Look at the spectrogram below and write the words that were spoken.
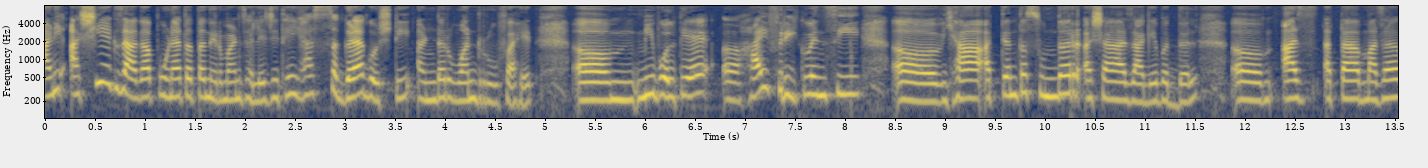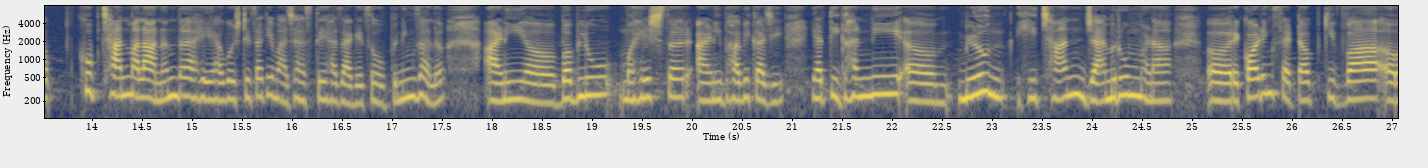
आणि अशी एक जागा पुण्यात आता निर्माण झाली जिथे ह्या सगळ्या गोष्टी अंडर वन रूफ आहेत. मी बोलते आहे हाय फ्रिक्वेन्सी ह्या अत्यंत सुंदर अशा जागेबद्दल. आज आता माझा खूप छान मला आनंद आहे ह्या गोष्टीचा की माझ्या हस्ते ह्या जागेचं ओपनिंग झालं. आणि बबलू महेश सर आणि भाविकाजी या तिघांनी मिळून ही छान जॅम रूम म्हणा रेकॉर्डिंग सेटअप किंवा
